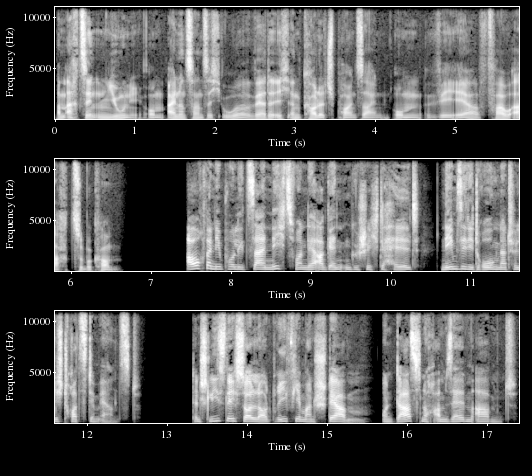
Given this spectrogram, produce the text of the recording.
Am 18. Juni um 21 Uhr werde ich in College Point sein, um WR V8 zu bekommen. Auch wenn die Polizei nichts von der Agentengeschichte hält, nehmen sie die Drohung natürlich trotzdem ernst. Denn schließlich soll laut Brief jemand sterben, und das noch am selben Abend.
